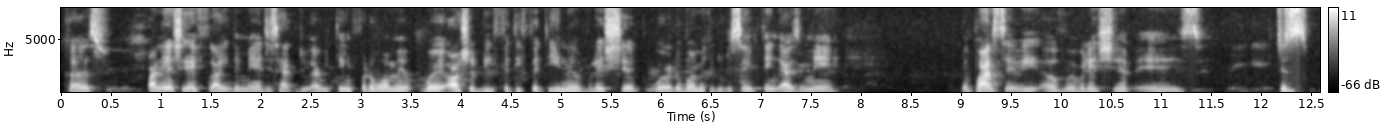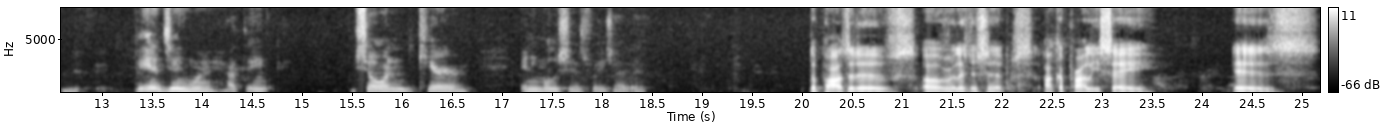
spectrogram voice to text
because financially they feel like the man just had to do everything for the woman where it all should be 50-50 in a relationship where the woman could do the same thing as a man. The positivity of a relationship is just being genuine, I think. Showing care and emotions for each other. The positives of relationships, I could probably say, is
